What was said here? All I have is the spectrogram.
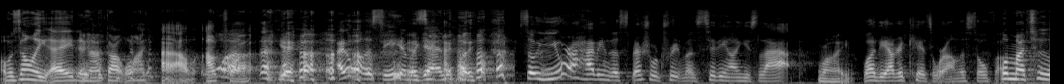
I was only eight, and I thought, well, I, I'll, I'll try. Yeah, I don't want to see him again. So you are having the special treatment sitting on his lap right. while the other kids were on the sofa. Well, my two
